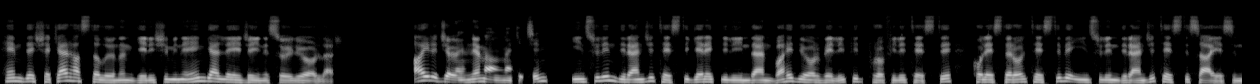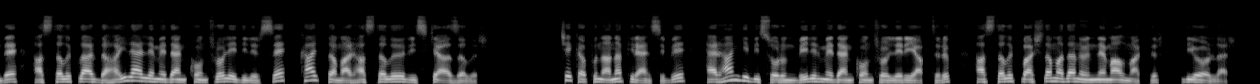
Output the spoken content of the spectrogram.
hem de şeker hastalığının gelişimini engelleyeceğini söylüyorlar. Ayrıca önlem almak için, insülin direnci testi gerekliliğinden bahsediyor ve lipid profili testi, kolesterol testi ve insülin direnci testi sayesinde, hastalıklar daha ilerlemeden kontrol edilirse, kalp damar hastalığı riski azalır. Check-up'ın ana prensibi, herhangi bir sorun belirmeden kontrolleri yaptırıp, hastalık başlamadan önlem almaktır, diyorlar.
